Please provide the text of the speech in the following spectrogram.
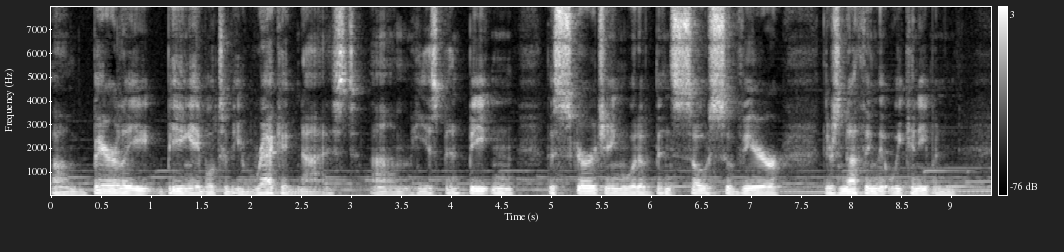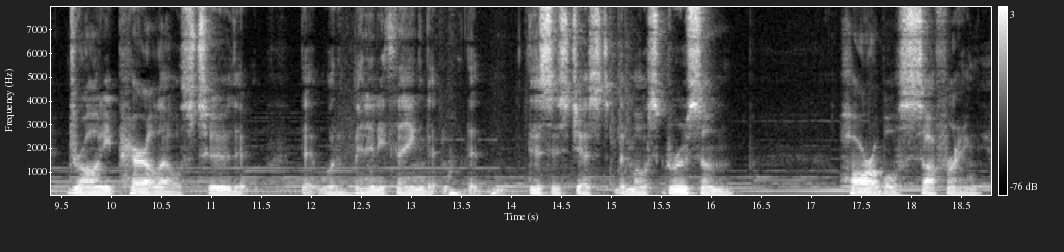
um, barely being able to be recognized. Um, he has been beaten. The scourging would have been so severe there's nothing that we can even draw any parallels to that that would have been anything that that this is just the most gruesome horrible suffering.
